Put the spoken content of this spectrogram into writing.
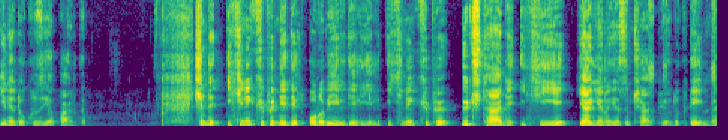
yine 9'u yapardı. Şimdi 2'nin küpü nedir? Onu bir irdeleyelim. 2'nin küpü 3 tane 2'yi yan yana yazıp çarpıyorduk değil mi?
